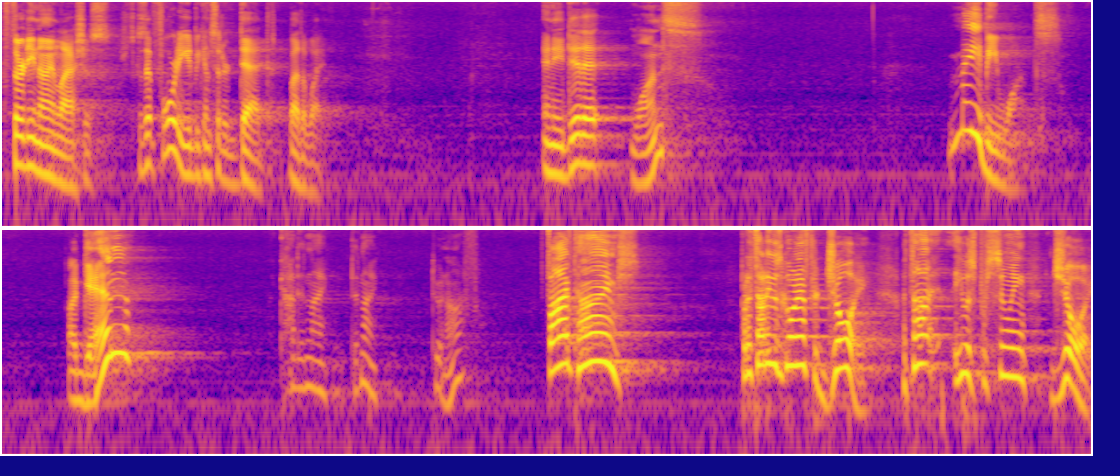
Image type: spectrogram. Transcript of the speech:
39 lashes. Because at 40, you'd be considered dead, by the way. And he did it once, maybe once. Again? God, didn't I, didn't I do enough? Five times. But I thought he was going after joy. I thought he was pursuing joy.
